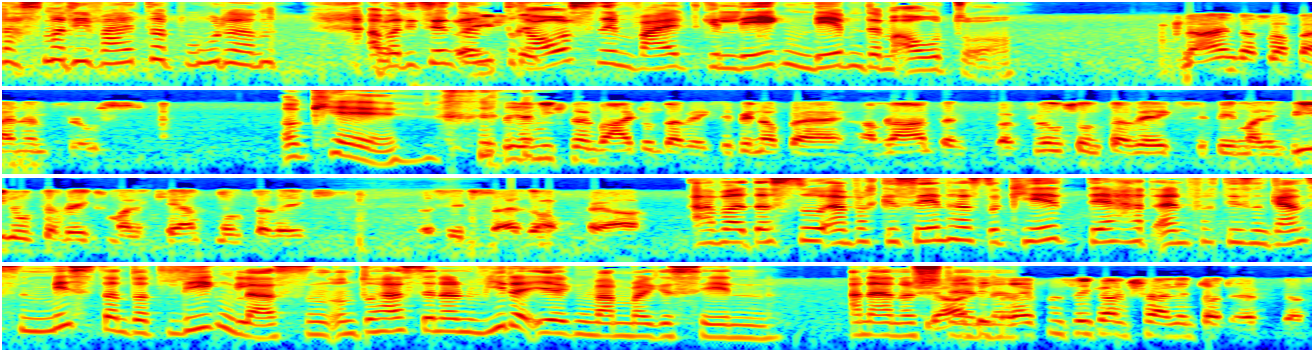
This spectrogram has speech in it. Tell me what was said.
Lass mal die weiter pudern. Aber die sind dann Richtig. draußen im Wald gelegen, neben dem Auto. Nein, das war bei einem Fluss. Okay. Ich bin ja nicht nur im Wald unterwegs, ich bin auch bei, am Land, beim, Fluss unterwegs, ich bin mal in Wien unterwegs, mal in Kärnten unterwegs. Das ist also, ja, Aber dass du einfach gesehen hast, okay, der hat einfach diesen ganzen Mist dann dort liegen lassen und du hast ihn dann wieder irgendwann mal gesehen an einer Ja, die Stelle. treffen sich anscheinend dort öfters.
